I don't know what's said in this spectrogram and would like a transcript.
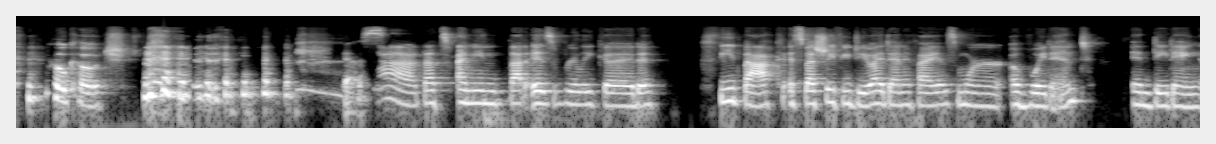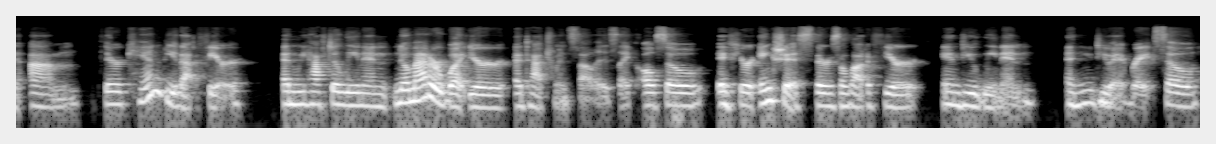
co-coach. yes. Yeah, that's. I mean, that is really good feedback, especially if you do identify as more avoidant in dating. Um, there can be that fear and we have to lean in no matter what your attachment style is like also if you're anxious there's a lot of fear and you lean in and you do it mm-hmm. right so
